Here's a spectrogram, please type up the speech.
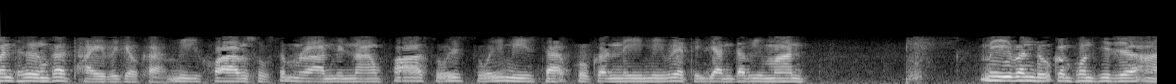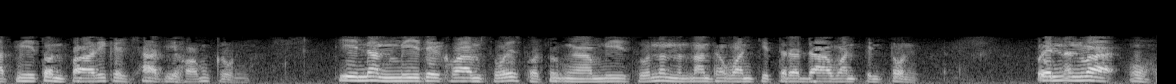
บันเทิงพระไทยพระเจ้าค่ะ มีความสุขสำราญมีนางฟ้าสวยๆ มีสระปุกณีมีเวทยันตวิมานมีบรรดุกำพลศิระอาจมีต้นปาริกชาติที่หอมกลุ่น ที่นั่นมีแต่ความสวยสดงามมีสวนนันนันทวันจิตรดาวันเป็นต้น เป็นอันว่า โอ้โห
